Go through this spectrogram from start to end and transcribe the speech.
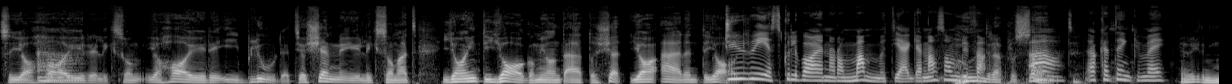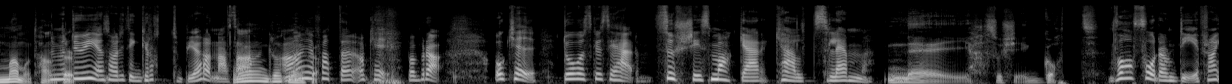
Så jag har ju det liksom, jag har ju det i blodet. Jag känner ju liksom att jag är inte jag om jag inte äter kött. Jag är inte jag. Du är, skulle vara en av de mammutjägarna som du... fan- 100%. Ja, jag kan tänka mig. Jag är en riktig mammuthunter. Men du är en sån riktig grottbjörn alltså. Ja, en grottmänniska. ja, jag fattar. Okej, vad bra. Okej, då ska vi se här. Sushi smakar kallt slem. Nej, sushi är gott. Var får de det ifrån?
